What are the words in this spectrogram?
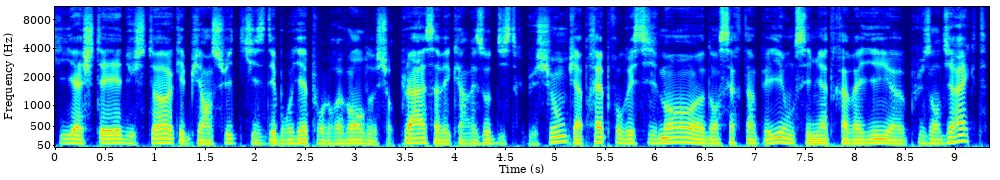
qui achetaient du stock et puis ensuite qui se débrouillaient pour le revendre sur place avec un réseau de distribution. Puis après, progressivement, euh, dans certains pays, on s'est mis à travailler euh, plus en direct.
